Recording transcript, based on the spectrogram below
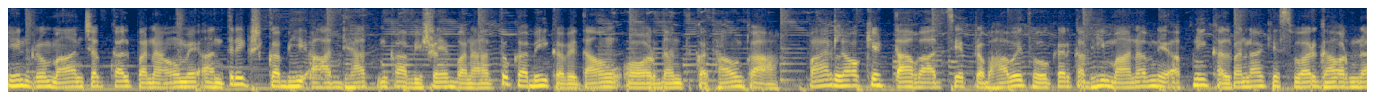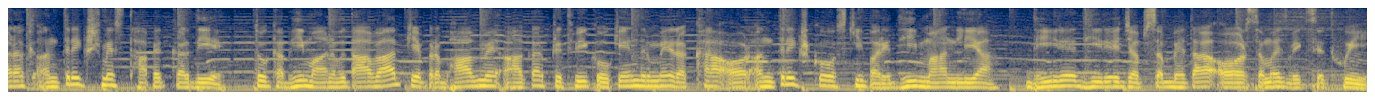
इन रोमांचक कल्पनाओं में अंतरिक्ष कभी आध्यात्म का विषय बना तो कभी कविताओं और दंत कथाओं का। पारलौकिकतावाद से प्रभावित होकर कभी मानव ने अपनी कल्पना के स्वर्ग और नरक अंतरिक्ष में स्थापित कर दिए तो कभी मानवतावाद के प्रभाव में आकर पृथ्वी को केंद्र में रखा और अंतरिक्ष को उसकी परिधि मान लिया। धीरे धीरे जब सभ्यता और समझ विकसित हुई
